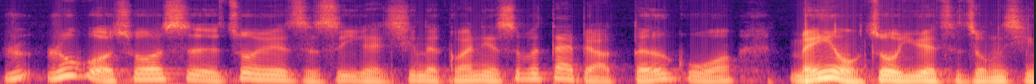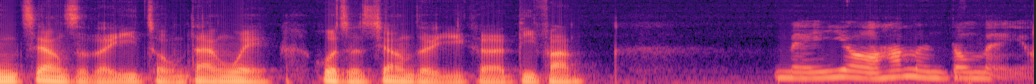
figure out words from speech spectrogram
如如果说是坐月子是一个很新的观念，是不是代表德国没有坐月子中心这样子的一种单位或者这样的一个地方？没有，他们都没有。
